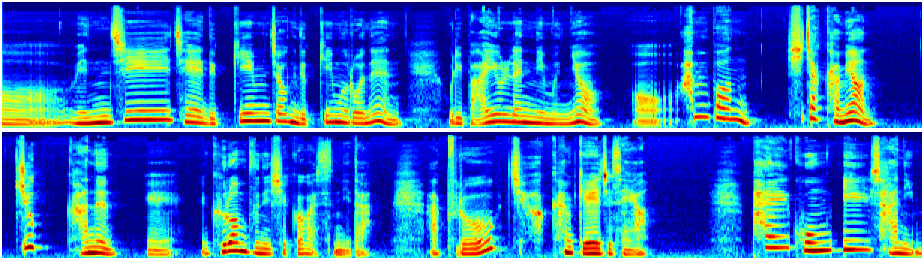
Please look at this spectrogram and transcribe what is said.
어, 왠지 제 느낌적 느낌으로는 우리 바이올렛님은요, 어, 한 번 시작하면 쭉 가는, 예, 그런 분이실 것 같습니다. 앞으로 쭉 함께 해주세요. 8014님.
